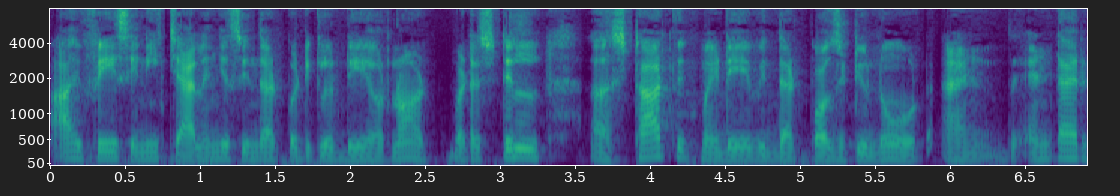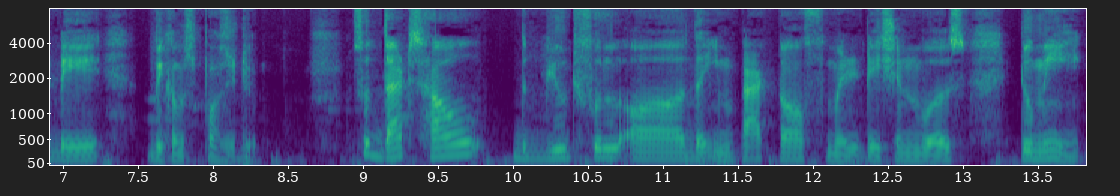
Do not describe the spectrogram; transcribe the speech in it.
I face any challenges in that particular day or not, but I still uh, start with my day with that positive note, and the entire day becomes positive. So that's how the beautiful uh, the impact of meditation was to me,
